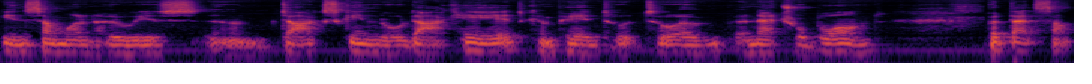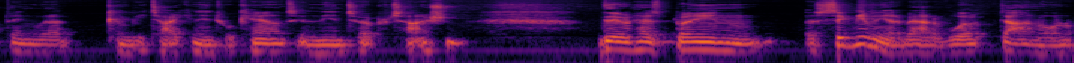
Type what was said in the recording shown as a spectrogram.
in someone who is um, dark skinned or dark haired compared to, to a, a natural blonde. But that's something that can be taken into account in the interpretation. There has been a significant amount of work done on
